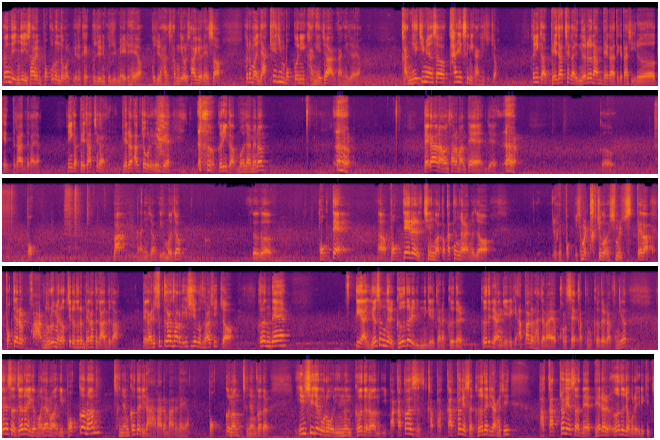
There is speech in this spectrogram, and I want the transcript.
그런데 이제 이 사람이 복근 운동을 이렇게 꾸준히 꾸준히 매일 해요. 꾸준히 한 3개월, 4개월 해서 그러면 약해진 복근이 강해져, 안 강해져요? 강해지면서 탄력성이 강해지죠. 그러니까 배 자체가 늘어난 배가 어떻게 다시 이렇게 들어가 안 들어가요? 그러니까 배 자체가 배를 안쪽으로 이렇게 그러니까 뭐냐면은 배가 나온 사람한테 이제 그 복막 아니죠? 이거 뭐죠? 이거 그 복대 어, 복대를 치는 거와 똑같은 거란 거죠. 이렇게 복, 힘을 탁 주고 힘을 쑥- 배가 복대를 꽉 누르면 억지로 누르면 배가 들어가 안 들어가 배가 이렇게 쑥 들어간 사람은 일시적으로 들어갈 수 있죠 그런데 그니까 여성들 거들을 입는 게 있잖아요 거들. 거들이라는 게 이렇게 압박을 하잖아요. 코르셋 같은 거들 같은 게. 그래서 저는 이거 뭐냐면 이 복근은 천연 거들이다 라는 말을 해요. 복근은 천연 거들. 일시적으로 있는 거들은 이 바깥쪽에서 바깥쪽에서 거들이라는 것이 바깥쪽에서 내 배를 의도적으로 이렇게 집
